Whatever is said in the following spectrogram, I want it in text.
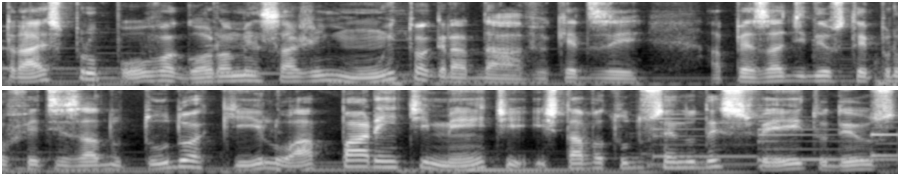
traz para o povo agora uma mensagem muito agradável. Quer dizer, apesar de Deus ter profetizado tudo aquilo, aparentemente estava tudo sendo desfeito. Deus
